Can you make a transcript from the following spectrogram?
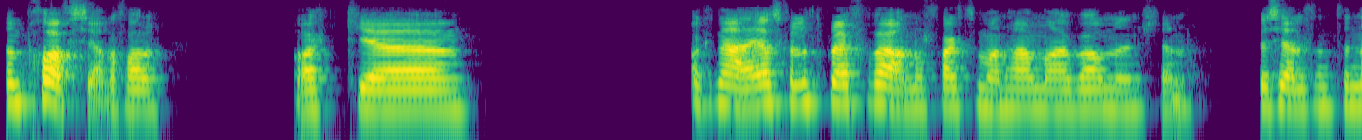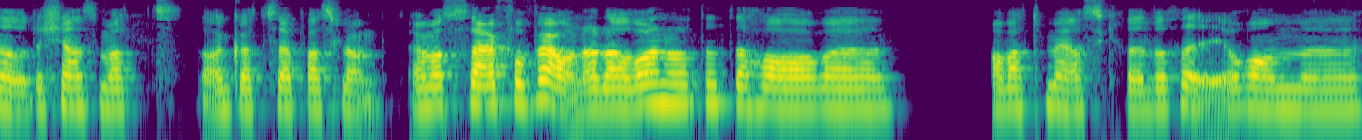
som proffs i alla fall. Och, eh, och nej, jag skulle inte bli förvånad faktiskt om han hamnar i Bayern München. Speciellt inte nu. Det känns som att det har gått så pass långt. Jag måste säga förvånad över att det inte har, eh, har varit mer skriverier om, eh,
